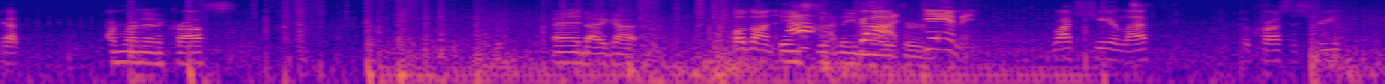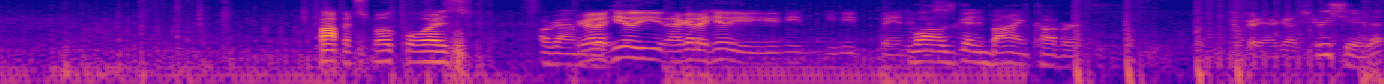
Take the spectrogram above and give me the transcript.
Yep. I'm running across. And I got Hold on. Instantly ah, God murdered. damn it! watch to your left, across the street. Popping smoke, boys. Okay, I'm I gotta good. heal you. I gotta heal you. You need you need bandages. Well, I was getting behind cover. Okay, I got you. Appreciate it.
